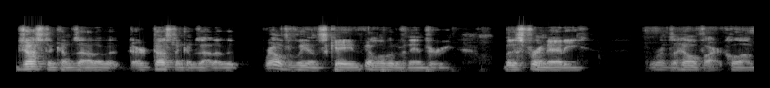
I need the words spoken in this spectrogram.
Justin comes out of it, or Dustin comes out of it relatively unscathed. Got a little bit of an injury, but his friend Eddie runs a Hellfire Club.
